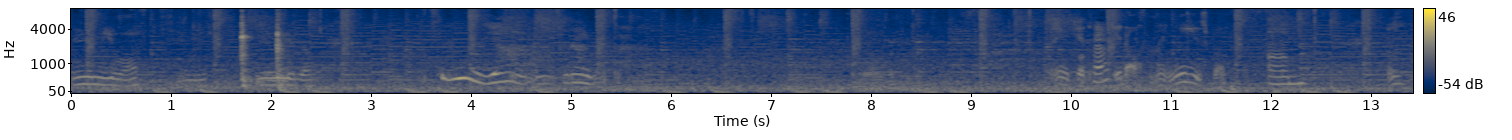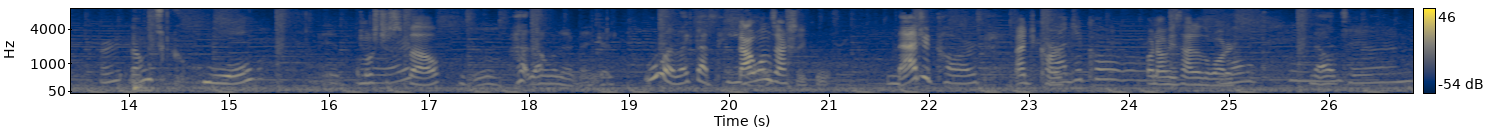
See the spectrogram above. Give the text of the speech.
Numula. Numula. Ooh, yeah. I forgot about that. I get Okay. it off my knees, but Um. Alright, that one's cool. Almost just fell. that one been good. Ooh, I like that P. That one's actually cool. Magic card. Magic card. magical. Oh no, he's out of the water. Meltan.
